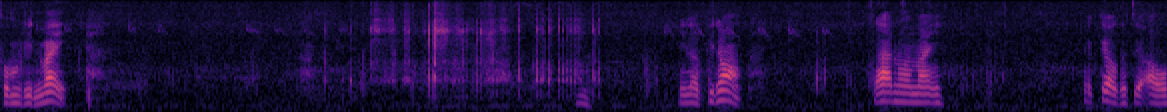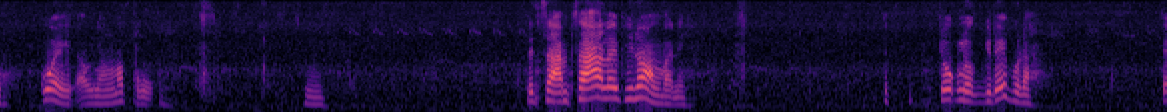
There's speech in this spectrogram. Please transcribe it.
ถมดินไว้นี่แหละพี่น้องซาหน่อยไหมแม่แก้วก็จะเอากล้วย เอาหยังมาปลูกเป็นสามซาเลยพี่น้องบ้านนี้ กเลิกอยู่ได้พุ่นน่ะแต่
